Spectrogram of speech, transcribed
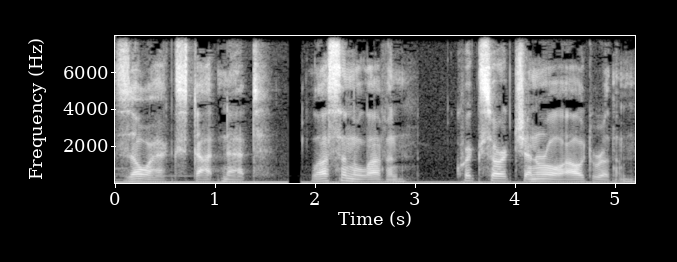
XoaX.net Lesson 11 Quicksort General Algorithm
